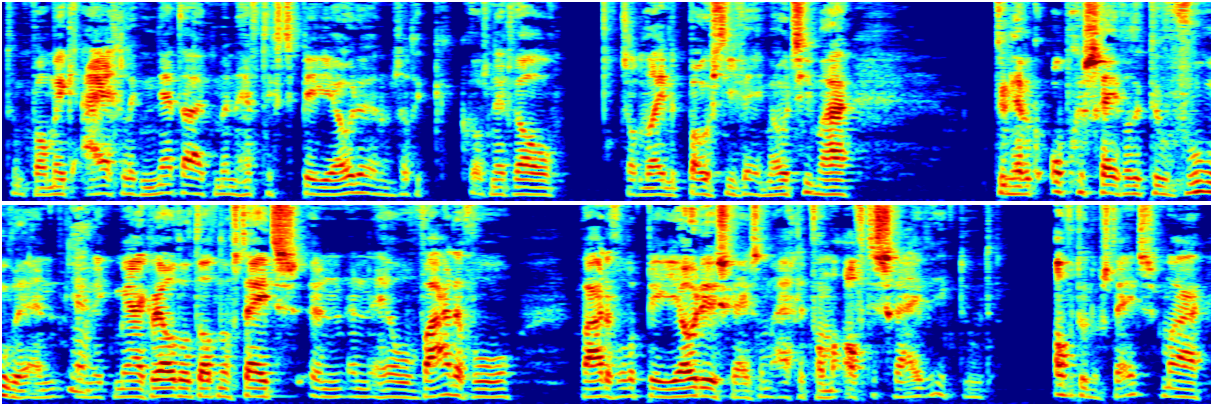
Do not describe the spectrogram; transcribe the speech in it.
toen kwam ik eigenlijk net uit mijn heftigste periode. En dan zat ik, ik was net wel, ik zat wel in de positieve emotie, maar toen heb ik opgeschreven wat ik toen voelde. En, Ja. en ik merk wel dat dat nog steeds een, een heel waardevol, waardevolle periode is geweest om eigenlijk van me af te schrijven. Ik doe het af en toe nog steeds, maar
